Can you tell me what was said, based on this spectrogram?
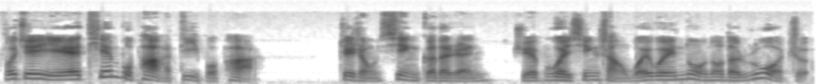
福爵爷天不怕地不怕，这种性格的人绝不会欣赏唯唯诺诺的弱者，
